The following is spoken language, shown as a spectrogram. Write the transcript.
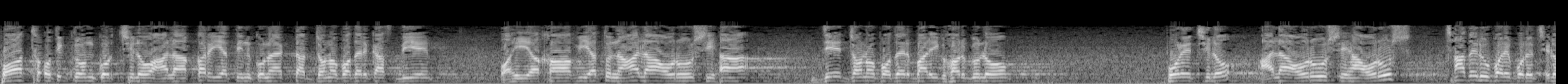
পথ অতিক্রম করছিল আলা কারিয়াতিন কোন একটা জনপদের কাছ দিয়ে আলা ওরুসিহা যে জনপদের বাড়ি ঘরগুলো পড়েছিল, আলা অরুষ হা অরুষ ছাদের উপরে পড়েছিল।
